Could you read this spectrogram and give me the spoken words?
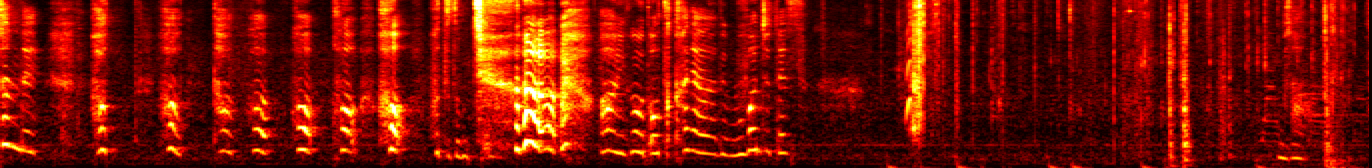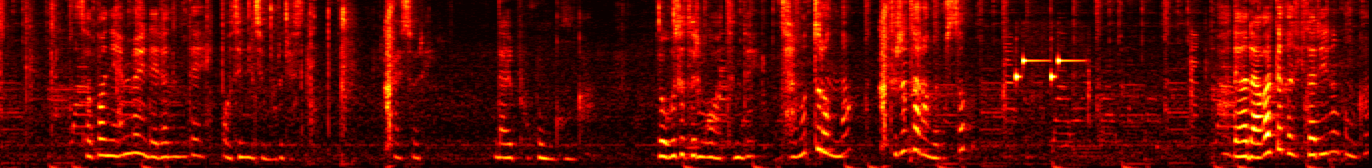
짜주셨네. 헛, 헛, 헛, 헛, 헛, 헛, 헛, 헛두둠치. 아 이거 어떡하냐. 내 무반주 댄스. 무서워. 저번에 한 명이 내렸는데 어딘지 모르겠어. 발소리. 날 보고 온 건가? 여기서 들은 것 같은데 잘못 들었나? 들은 사람 없어? 아, 내가 나갈 때까지 기다리는 건가?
